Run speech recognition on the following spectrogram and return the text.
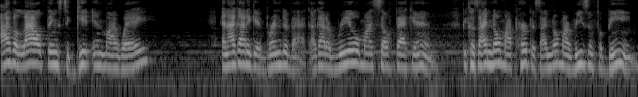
I've allowed things to get in my way, and I got to get Brenda back. I got to reel myself back in because I know my purpose. I know my reason for being.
